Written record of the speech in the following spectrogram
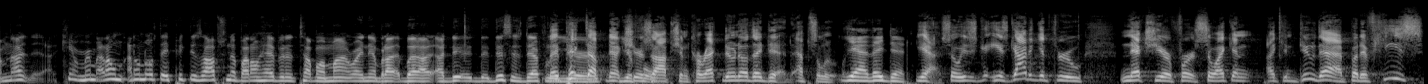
I'm not. I can't remember. I don't. I don't know if they picked this option up. I don't have it at the top of my mind right now. But I. But I. I did, this is definitely. They picked year, up next year year's four. option, correct? No, no, they did. Absolutely. Yeah, they did. Yeah, so he's he's got to get through next year first. So I can I can do that. But if he's,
